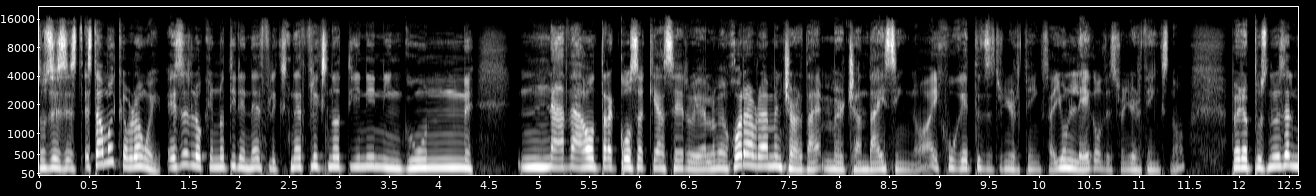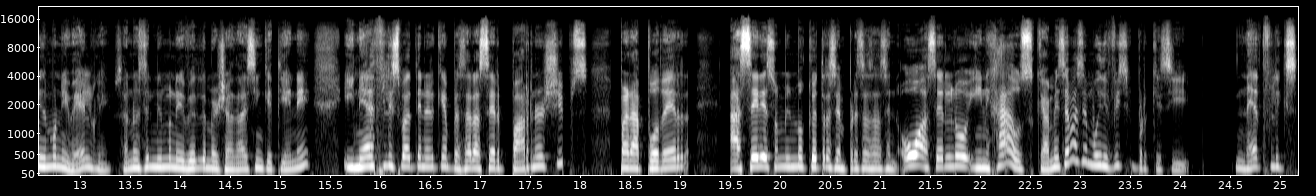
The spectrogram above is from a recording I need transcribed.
Entonces, está muy cabrón, güey. Eso es lo que no tiene Netflix. Netflix no tiene ningún. Nada, otra cosa que hacer, güey. A lo mejor habrá merchandising, ¿no? Hay juguetes de Stranger Things, hay un Lego de Stranger Things, ¿no? Pero pues no es del mismo nivel, güey. O sea, no es el mismo nivel de merchandising que tiene. Y Netflix va a tener que empezar a hacer partnerships para poder hacer eso mismo que otras empresas hacen o hacerlo in-house, que a mí se me hace muy difícil porque si Netflix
